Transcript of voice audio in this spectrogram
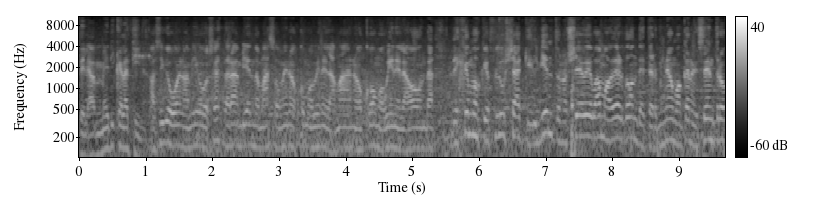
de la América Latina. Así que bueno amigos, ya estarán viendo más o menos cómo viene la mano, cómo viene la onda dejemos que fluya, que el viento nos lleve, vamos a ver dónde terminamos acá en el centro.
